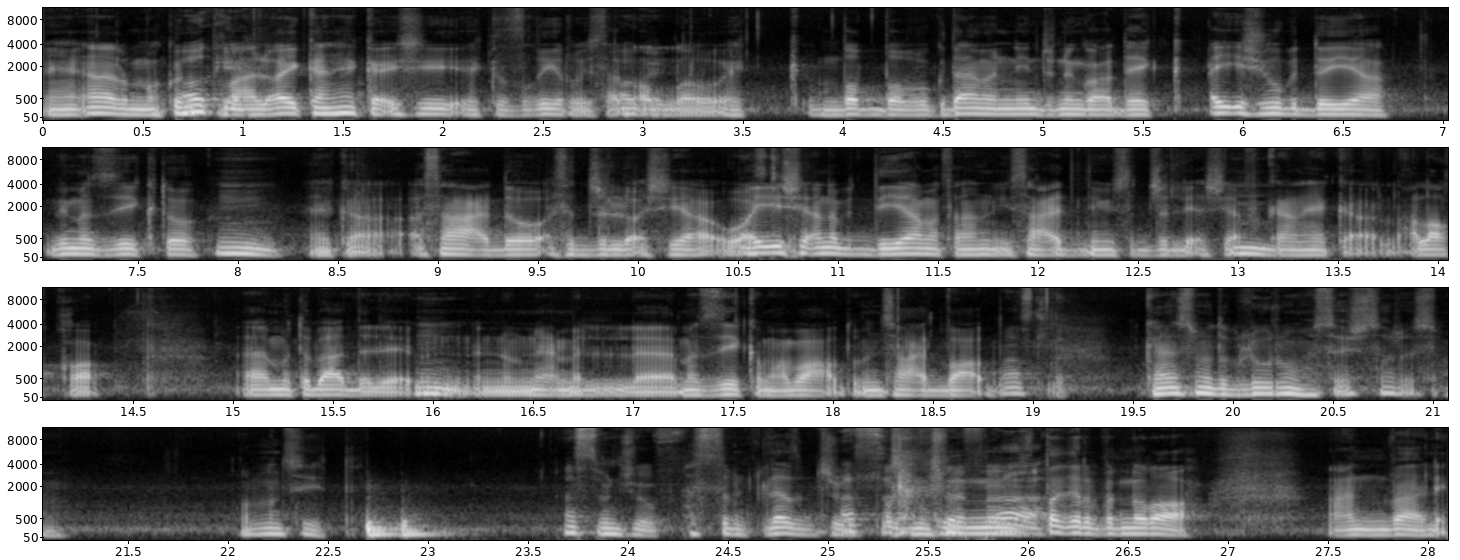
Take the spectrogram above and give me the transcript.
يعني أنا لما كنت أوكي. مع لؤي كان هيك شيء هيك صغير ويسعد أوكي. الله وهيك مضبضب ودائما نيجي نقعد هيك أي شيء هو بده إياه بمزيكته. هيك أساعده اسجل له أشياء وأي شيء أنا بدي إياه مثلا يساعدني ويسجل لي أشياء مم. فكان هيك العلاقة آه، متبادلة. من إنه بنعمل آه، مزيكا مع بعض وبنساعد بعض اصلي كان اسمه ذا بلو روم هسه إيش صار اسمه؟ والله نسيت هسه بنشوف هسه بنت- لازم تشوف هسه بنشوف. لأنه آه. مستغرب إنه راح عن بالي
